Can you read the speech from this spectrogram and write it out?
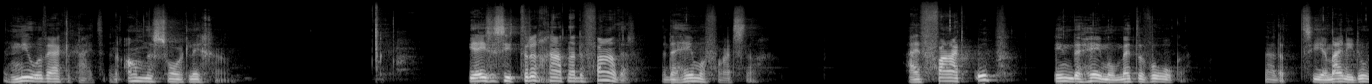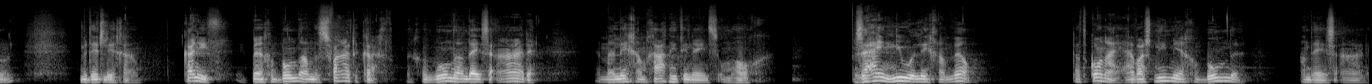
Een nieuwe werkelijkheid, een ander soort lichaam. Jezus die teruggaat naar de Vader, met de hemelvaartsdag. Hij vaart op in de hemel met de wolken. Nou, dat zie je mij niet doen hoor, met dit lichaam. Kan niet. Ben gebonden aan de zwaartekracht. Gebonden aan deze aarde. En mijn lichaam gaat niet ineens omhoog. Zijn nieuwe lichaam wel. Dat kon hij. Hij was niet meer gebonden aan deze aarde.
